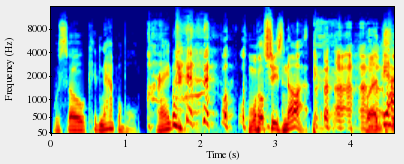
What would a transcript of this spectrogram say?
was so kidnappable, right? Well, she's not. But Yeah.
